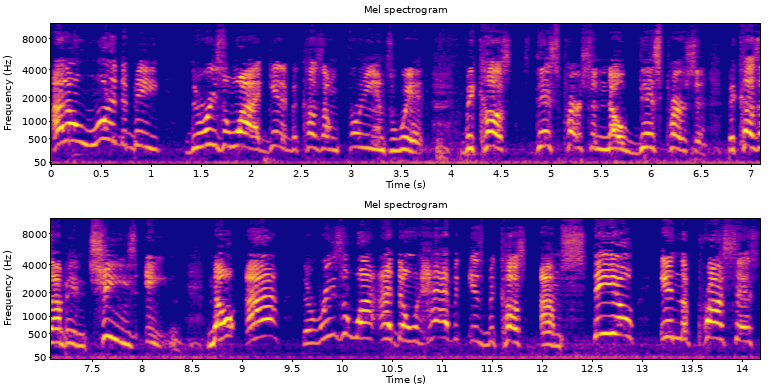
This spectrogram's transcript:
I don't want it to be the reason why I get it because I'm friends with, because this person know this person, because I've been cheese eating. No, I, the reason why I don't have it is because I'm still in the process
